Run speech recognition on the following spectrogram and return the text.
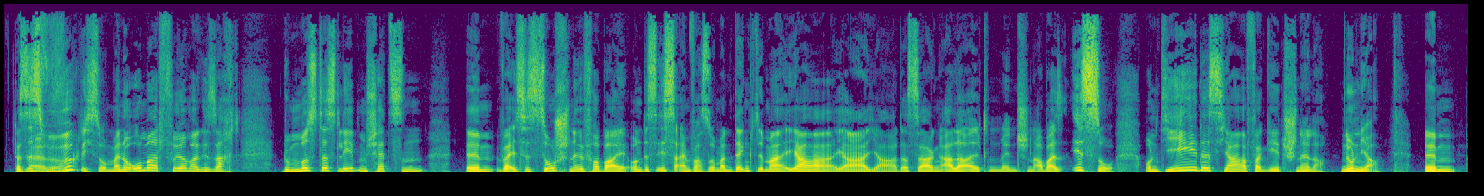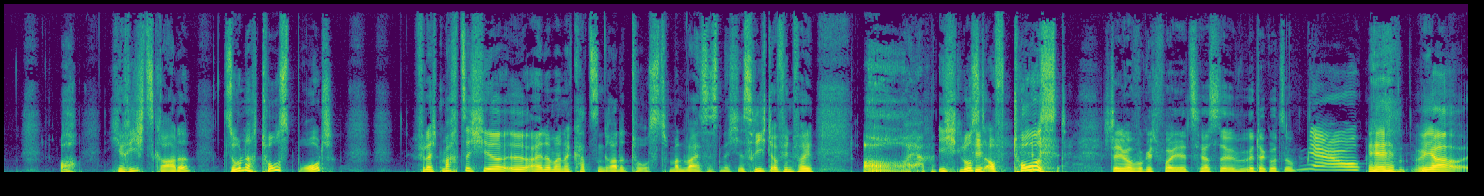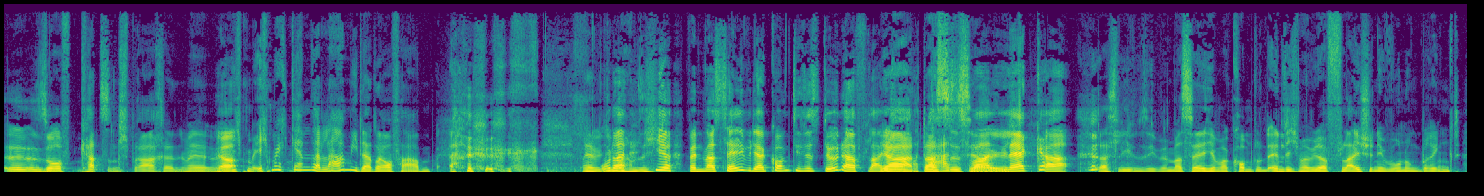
Das ist also. wirklich so. Meine Oma hat früher mal gesagt, du musst das Leben schätzen, ähm, weil es ist so schnell vorbei. Und es ist einfach so. Man denkt immer, ja, ja, ja, das sagen alle alten Menschen. Aber es ist so. Und jedes Jahr vergeht schneller. Nun ja. Ähm, oh, hier riecht's gerade so nach Toastbrot. Vielleicht macht sich hier äh, eine meiner Katzen gerade Toast. Man weiß es nicht. Es riecht auf jeden Fall. Oh, habe ich Lust auf Toast. Stell dir mal wirklich vor, jetzt hörst du im Hintergrund so Miau. ja, äh, so auf Katzensprache. Ja. Ich, ich möchte gerne Salami da drauf haben. Oder hier, wenn Marcel wieder kommt, dieses Dönerfleisch. Ja, oh, das, das ist war ja lecker. Das lieben sie. Wenn Marcel hier mal kommt und endlich mal wieder Fleisch in die Wohnung bringt,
